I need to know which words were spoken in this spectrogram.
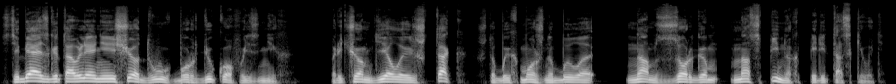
С тебя изготовление еще двух бурдюков из них. Причем делаешь так, чтобы их можно было нам с Зоргом на спинах перетаскивать.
